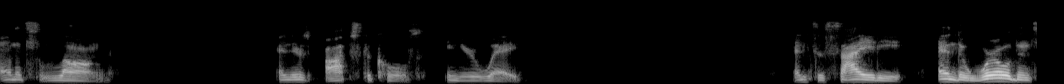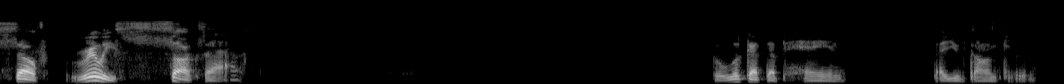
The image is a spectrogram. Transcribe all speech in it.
and it's long and there's obstacles in your way and society and the world itself really sucks ass. But look at the pain that you've gone through.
